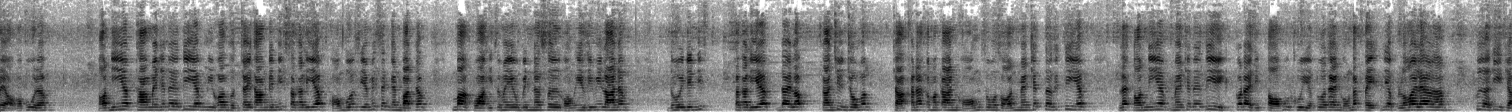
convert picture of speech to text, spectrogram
ได้ออกมาพูดครับ ตอนนี้ครับทางแมนเชสเตอร์ซิตี้ครับมีความสนใจทางเดนิสซากาเรียของโบรเซียมิสเซนกันบัตครับมากกว่าอิสมาเอลเบนนาเซอร์ของเอซิมิลานครับโดยเดนิสซากาเรียได้รับการชื่นชมครับ จากคณะกรรมการของสโมสรแมนเชสเตอร์ซิตี้ครับและตอนนี้แมนเชสเตอร์ซิตี้ก็ได้ติดต่อพูดคุยกับตัวแทนของนักเตะเรียบร้อยแล้วนะครับ เพื่อที่จะ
